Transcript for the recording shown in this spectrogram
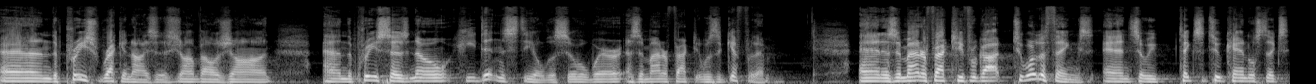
And the priest recognizes Jean Valjean and the priest says, no, he didn't steal the silverware. As a matter of fact, it was a gift for them. And as a matter of fact, he forgot two other things. And so he takes the two candlesticks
